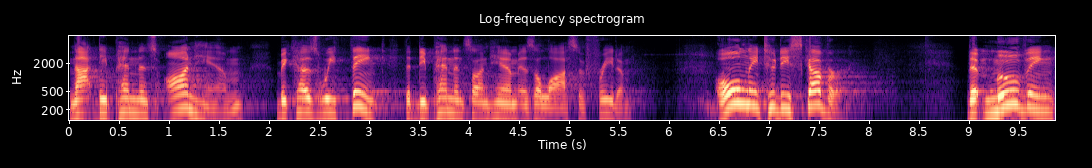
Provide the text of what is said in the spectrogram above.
not dependence on Him, because we think that dependence on Him is a loss of freedom. Only to discover that moving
